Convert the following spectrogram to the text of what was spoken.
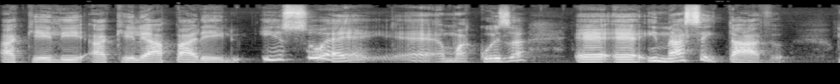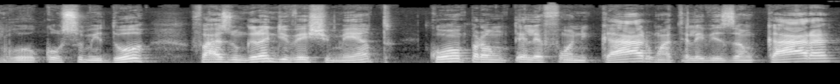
aquele, aquele aparelho. Isso é, é uma coisa é, é inaceitável. O consumidor faz um grande investimento, compra um telefone caro, uma televisão cara,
